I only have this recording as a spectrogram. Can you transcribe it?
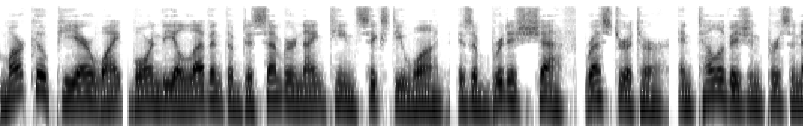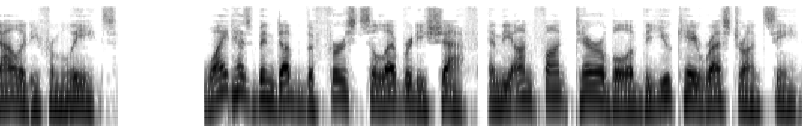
Marco Pierre White born the 11th of December 1961 is a British chef, restaurateur, and television personality from Leeds. White has been dubbed the first celebrity chef, and the enfant terrible of the UK restaurant scene.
